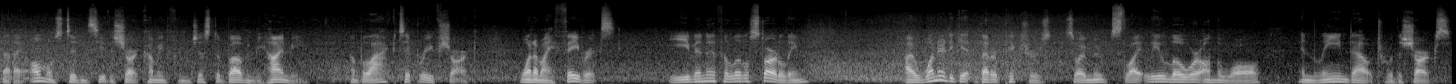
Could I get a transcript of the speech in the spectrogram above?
that I almost didn't see the shark coming from just above and behind me. A black tip reef shark, one of my favorites, even if a little startling. I wanted to get better pictures, so I moved slightly lower on the wall and leaned out toward the sharks,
